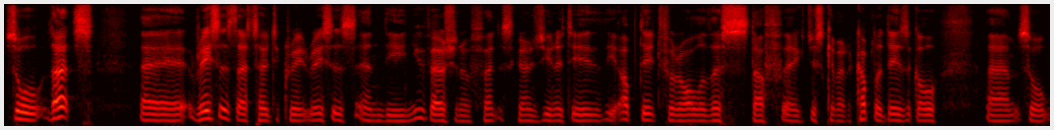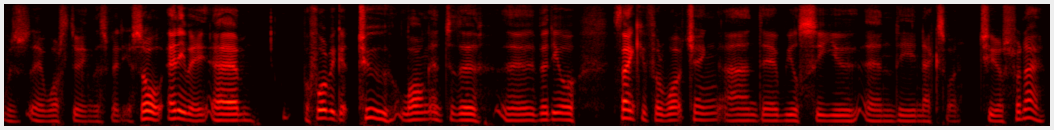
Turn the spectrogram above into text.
So that's uh, races, that's how to create races in the new version of Fantasy Grounds Unity. The update for all of this stuff uh, just came out a couple of days ago, um, so it was uh, worth doing this video. So anyway, um, before we get too long into the uh, video, thank you for watching and uh, we'll see you in the next one. Cheers for now.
